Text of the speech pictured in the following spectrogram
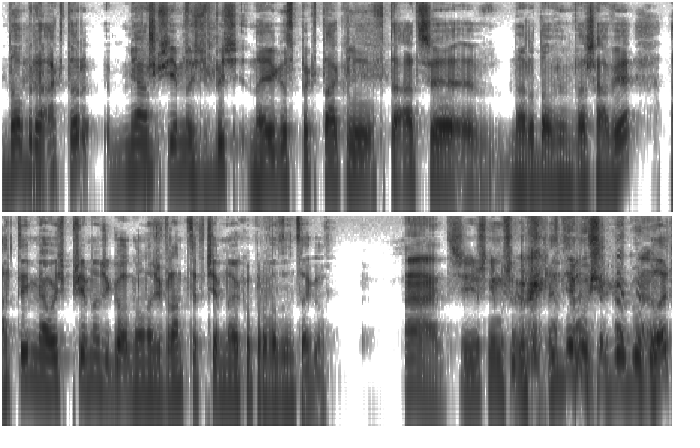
Dobry aktor. Miałem przyjemność być na jego spektaklu w Teatrze Narodowym w Warszawie, a ty miałeś przyjemność go oglądać w randce w ciemno jako prowadzącego. A, czyli już nie muszę go Nie musisz go googlać,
